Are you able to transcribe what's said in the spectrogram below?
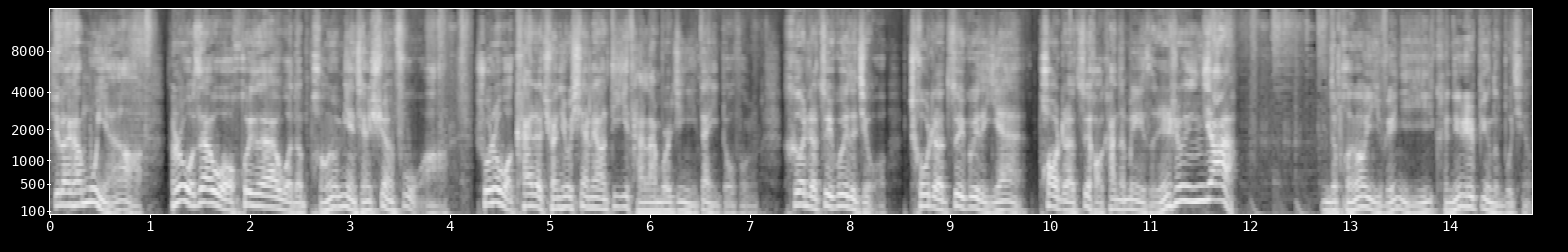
就来看慕言啊，他说我在我会在我的朋友面前炫富啊。说着，我开着全球限量第一台兰博基尼带你兜风，喝着最贵的酒，抽着最贵的烟，泡着最好看的妹子，人生赢家呀！你的朋友以为你肯定是病得不轻，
